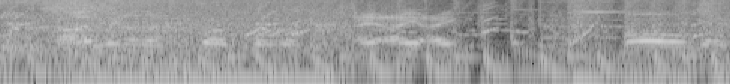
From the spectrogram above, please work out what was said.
Uh, I wait on those too far before I, I, I, small there.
